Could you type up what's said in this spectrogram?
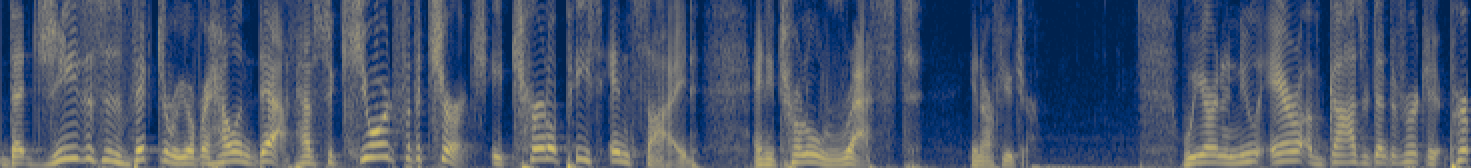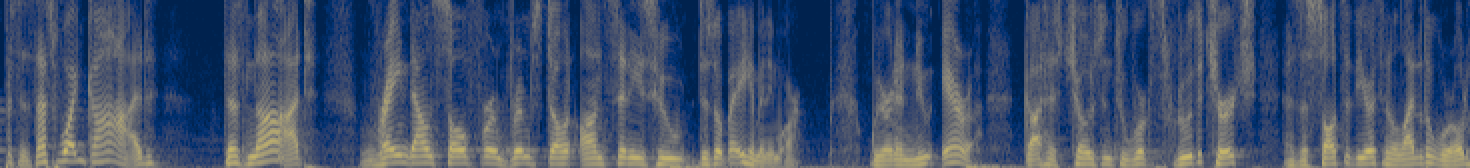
that Jesus' victory over hell and death have secured for the church eternal peace inside and eternal rest in our future. We are in a new era of God's redemptive purposes. That's why God does not rain down sulfur and brimstone on cities who disobey him anymore. We are in a new era. God has chosen to work through the church as the salt of the earth and the light of the world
